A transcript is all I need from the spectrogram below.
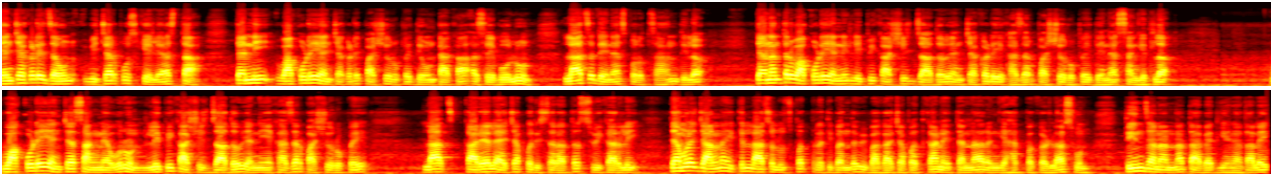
यांच्याकडे जाऊन विचारपूस केली असता त्यांनी वाकोडे यांच्याकडे पाचशे रुपये देऊन टाका असे बोलून लाच देण्यास प्रोत्साहन दिलं. त्यानंतर वाकोडे यांनी लिपिक आशिष जाधव यांच्याकडे एक हजार पाचशे रुपये देण्यास सांगितलं. वाकोडे यांच्या सांगण्यावरून लिपिक आशिष जाधव यांनी एक हजार पाचशे रुपये लाच कार्यालयाच्या परिसरातच स्वीकारली. त्यामुळे जालना येथील लाचलुचपत प्रतिबंध विभागाच्या पथकाने त्यांना रंगेहात पकडलं असून तीन जणांना ताब्यात घेण्यात आले.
